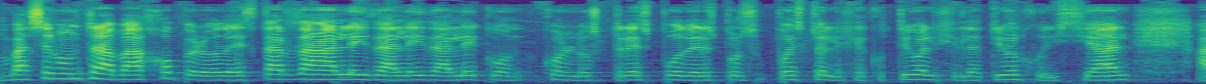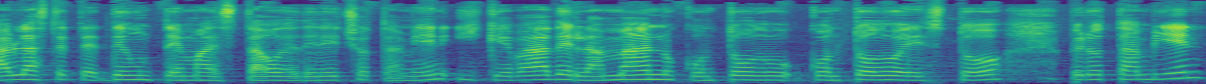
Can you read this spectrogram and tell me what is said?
va a ser un trabajo, pero de estar dale y dale y dale con, con los tres poderes, por supuesto, el Ejecutivo, el Legislativo, el Judicial. Hablaste de, un tema de Estado de Derecho también y que va de la mano con todo, con todo esto, pero también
